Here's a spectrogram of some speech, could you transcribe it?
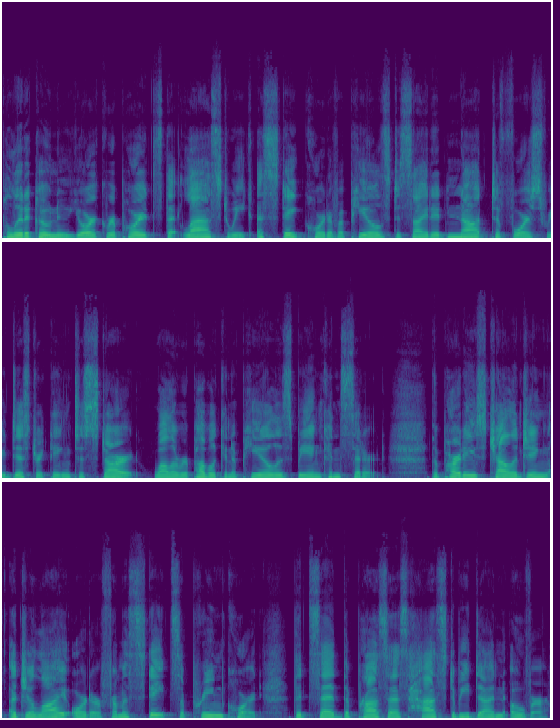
Politico New York reports that last week a state court of appeals decided not to force redistricting to start while a Republican appeal is being considered. The party's challenging a July order from a state Supreme Court that said the process has to be done over.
